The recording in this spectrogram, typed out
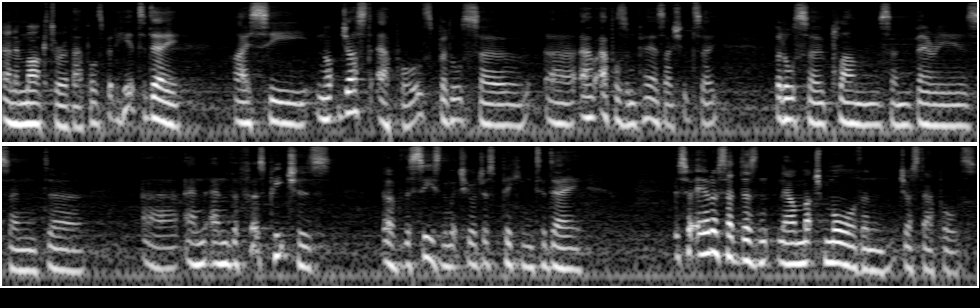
and a marketer of apples, but here today I see not just apples, but also uh, apples and pears, I should say, but also plums and berries and, uh, uh, and, and the first peaches of the season, which you're just picking today. So Evrosad doesn't now much more than just apples.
